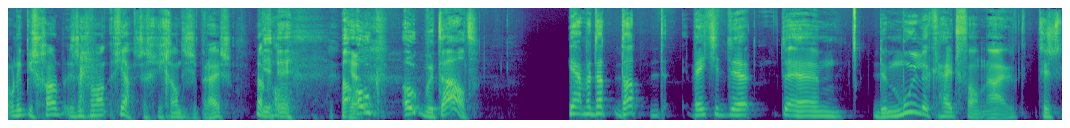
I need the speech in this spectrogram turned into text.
Olympisch goud is een, ja, het is een gigantische prijs. Dat maar ja. ook, ook betaald. Ja, maar dat, dat weet je, de, de, ehm, de moeilijkheid van, nou, het is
